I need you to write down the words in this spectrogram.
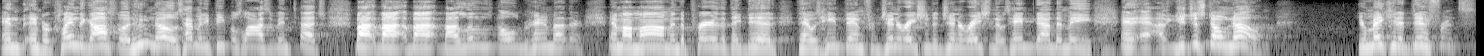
and, and proclaim the gospel. And who knows how many people's lives have been touched by, by, by, by little old grandmother and my mom and the prayer that they did that was handed down from generation to generation, that was handed down to me. And, and uh, you just don't know. You're making a difference.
